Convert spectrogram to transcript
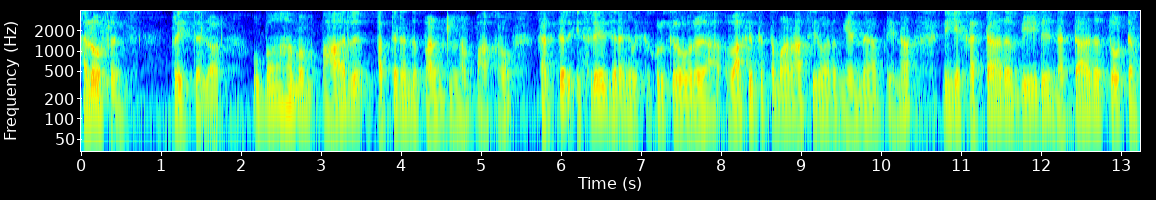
Hello friends praise the Lord உபாகமம் ஆறு பத்துலேருந்து பன்னெண்டில் நாம் பார்க்குறோம். கர்த்தர் இஸ்ரேல் ஜனங்களுக்கு கொடுக்குற ஒரு வாக்குத்தத்தமான ஆசீர்வாதம் என்ன அப்படின்னா நீங்கள் கட்டாத வீடு நட்டாத தோட்டம்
